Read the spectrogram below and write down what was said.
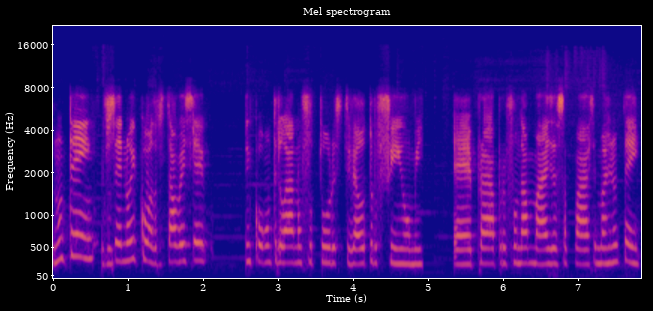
Não tem, você não encontra. Talvez você encontre lá no futuro, se tiver outro filme, é, para aprofundar mais essa parte, mas não tem.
